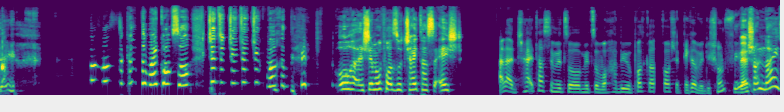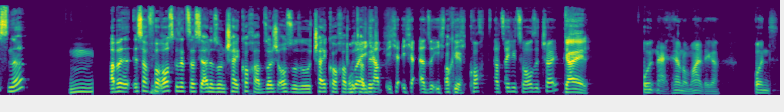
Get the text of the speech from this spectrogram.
Digga. du mein Kopf so tschuk, tschuk, tschuk, tschuk, machen. Oh, stell dir mal vor, so Chai-Taste, echt. Alter, Chai-Taste mit so, mit so Habibi Podcast draufsteht. Digga, würde ich schon fühlen. Wäre schon nice, ne? Mhm. Aber ist auch vorausgesetzt, dass ihr alle so einen Chai-Kocher habt. Soll ich auch so, so Chai-Kocher mit Oder ich hab, ich, ich, also ich, Okay. ich koche tatsächlich zu Hause Chai. Geil. Und, nein, ist ja normal, Digga. Und,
